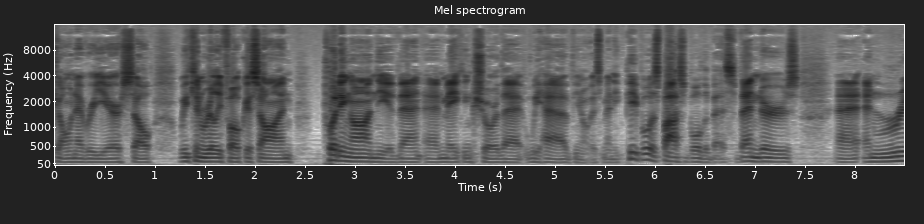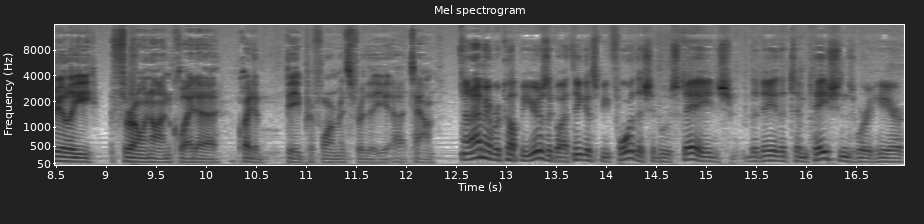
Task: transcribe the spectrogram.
going every year. So we can really focus on putting on the event and making sure that we have you know as many people as possible, the best vendors, uh, and really throwing on quite a quite a big performance for the uh, town. And I remember a couple years ago, I think it's before the Shaboo stage, the day the Temptations were here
